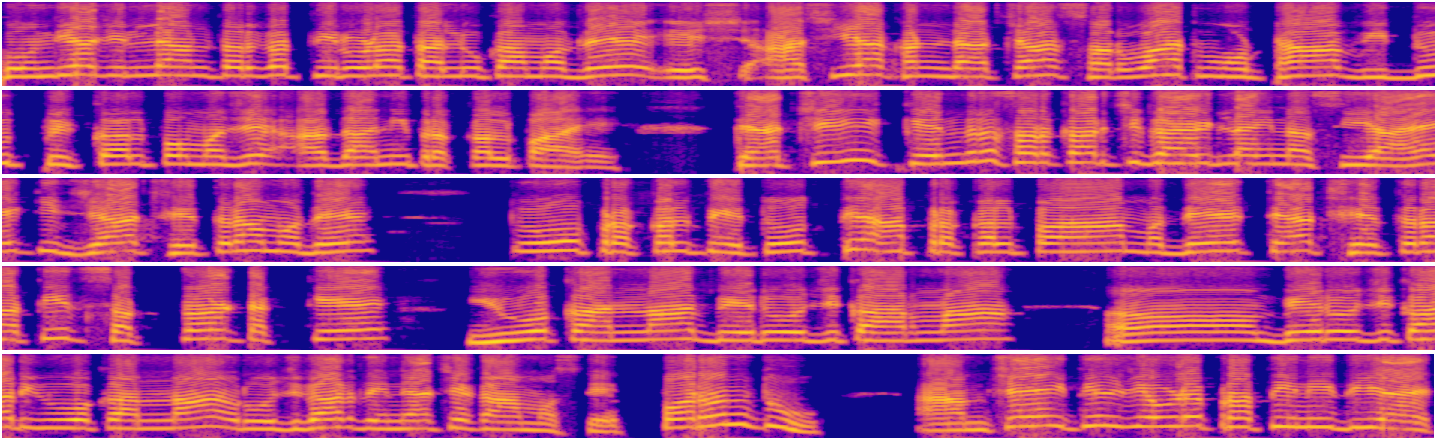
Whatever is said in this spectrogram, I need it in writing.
गोंदिया जिल्ह्याअंतर्गत तिरोडा तालुकामध्ये आशिया खंडाचा सर्वात मोठा विद्युत प्रकल्प म्हणजे अदानी प्रकल्प आहे. त्याची केंद्र सरकारची गाईडलाईन अशी आहे की ज्या क्षेत्रामध्ये तो प्रकल्प येतो त्या प्रकल्पामध्ये त्या क्षेत्रातील सत्तर टक्के युवकांना बेरोजगारांना बेरोजगार युवकांना रोजगार देण्याचे काम असते. परंतु आमच्या येथील जेवढे प्रतिनिधी आहेत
